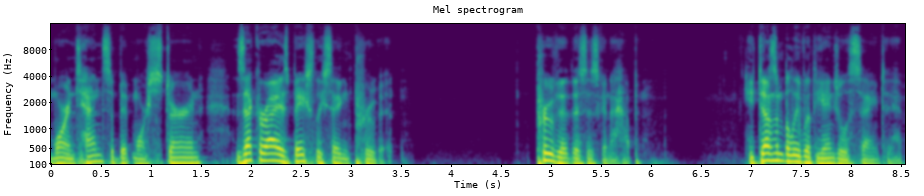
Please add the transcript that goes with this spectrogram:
more intense, a bit more stern. Zechariah is basically saying, prove it. Prove that this is going to happen. He doesn't believe what the angel is saying to him.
